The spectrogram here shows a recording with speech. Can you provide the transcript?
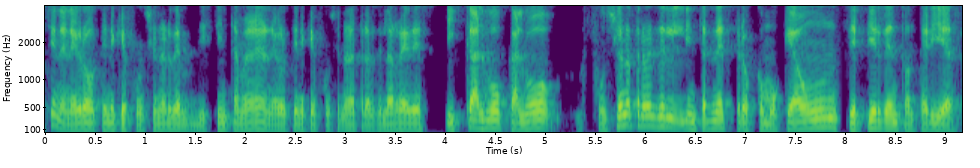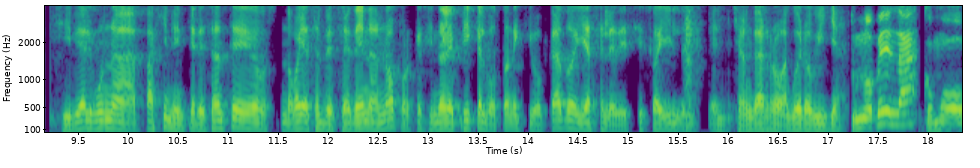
tiene, negro tiene que funcionar de distinta manera, negro tiene que funcionar a través de las redes. Y calvo, calvo funciona a través del internet, pero como que aún se pierde en tonterías. Si ve alguna página interesante, no vaya a ser de Sedena, ¿no? Porque si no le pica el botón equivocado, ya se le deshizo ahí el, changarro a Güero Villa. Tu novela, como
